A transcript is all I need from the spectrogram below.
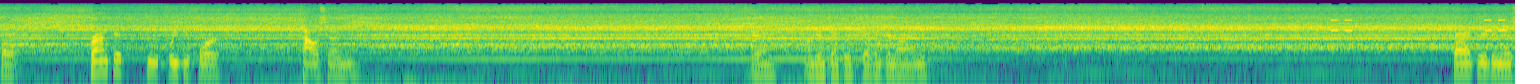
So crank it to 24,000 again ambient temperature 79 current reading is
